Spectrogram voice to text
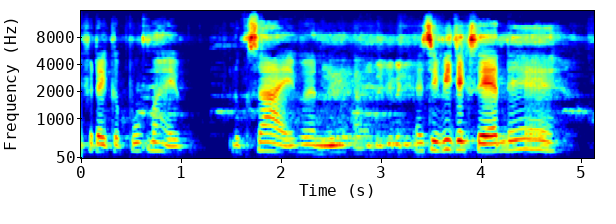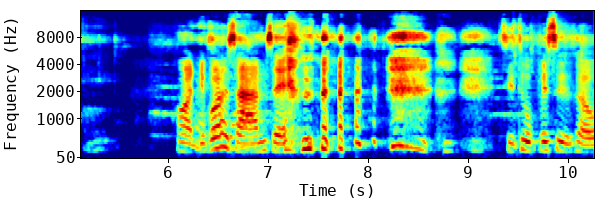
ี่เพิ่นได้กระปุกมาให้ลูกชายเพิ่นให้ชีวิตจักแสนเด้หอดอยู่บ่สามแสนสิทุบไปซื้อเขาว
